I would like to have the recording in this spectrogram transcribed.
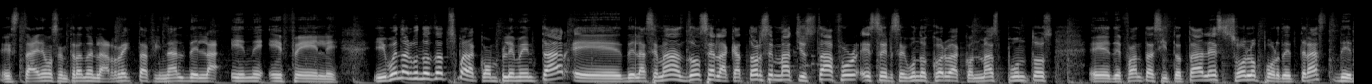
estaremos entrando en la recta final de la NFL. Y bueno, algunos datos para complementar. eh, de las semanas 12 a la 14, Matthew Stafford es el segundo quarterback con más puntos eh, de fantasy totales, solo por detrás de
